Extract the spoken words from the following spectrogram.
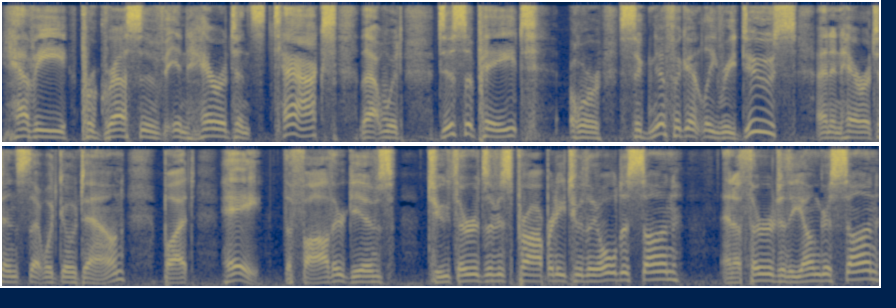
heavy progressive inheritance tax that would dissipate or significantly reduce an inheritance that would go down. But hey, the father gives two thirds of his property to the oldest son and a third to the youngest son.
